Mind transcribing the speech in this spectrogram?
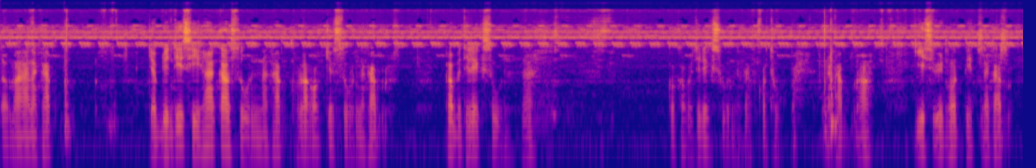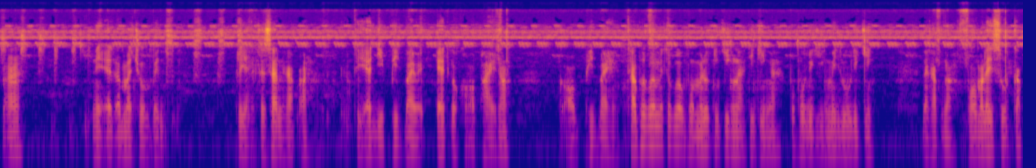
ต่อมานะครับ จับดินที่สี่ห้าเก้าศูนย์นะครับพอเราออกเจ็ดศูนย์นะครับ ก็ไปที่เลขศูนย์นะก็เข้าไปที่เลขศูนย์นะครับ ก็ถูกไปนะครับเนาะยี่สิบเอ็ดงวดติดนะครับนะนี่แอดเอามาชมเป็นตัวอย่างสั้นๆนะครับอะที่แอดหยิบผิดไปแอดก็ขออภัยเนาะ เอาผิดไปถ้าเพื่อนๆไม่ทุกคนผมไม่รู้จริงๆนะจริงๆนะผมพูดจริงๆไม่รู้จริงๆนะครับเนาะพอมาไล่สูตรกับ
